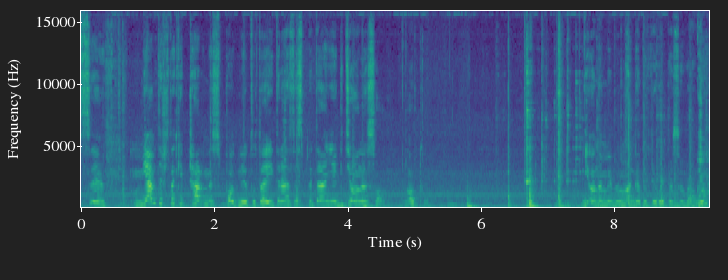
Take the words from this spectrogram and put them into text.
więc e, miałam też takie czarne spodnie tutaj i teraz jest pytanie, gdzie one są. O tu. i one mi by mega do tego pasowały.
